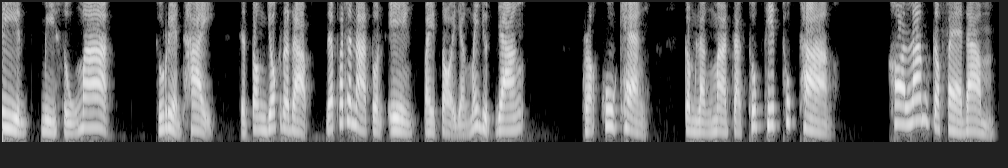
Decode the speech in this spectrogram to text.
จีนมีสูงมาก ทุเรียนไทยจะต้องยกระดับและพัฒนาตนเองไปต่ออย่างไม่หยุดยัง้ง เพราะคู่แข่งกำลังมาจากทุกทิศทุกทาง คอลัมน์กาแฟดำ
